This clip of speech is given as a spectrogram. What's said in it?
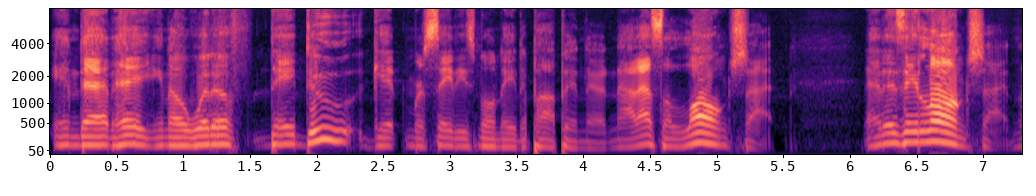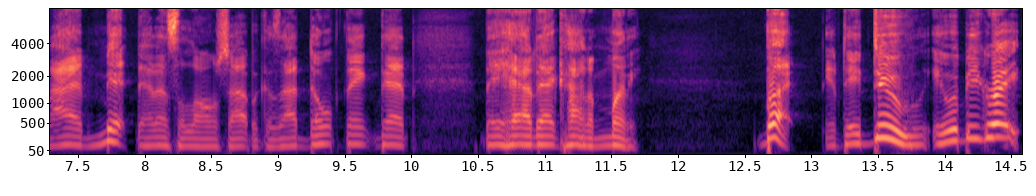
in that, hey, you know, what if they do get Mercedes Moné to pop in there? Now, that's a long shot. That is a long shot. And I admit that that's a long shot because I don't think that they have that kind of money. But if they do, it would be great,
